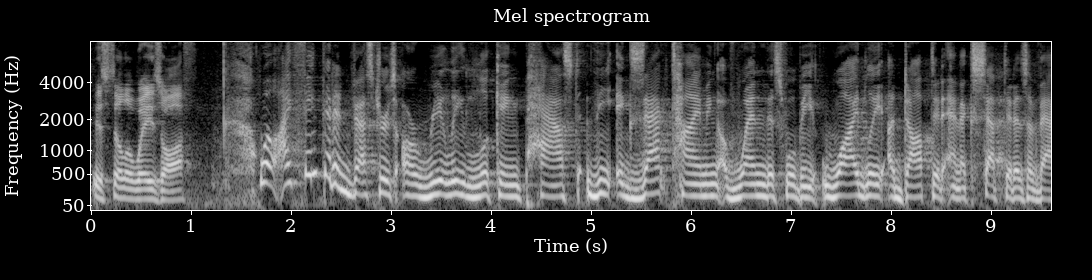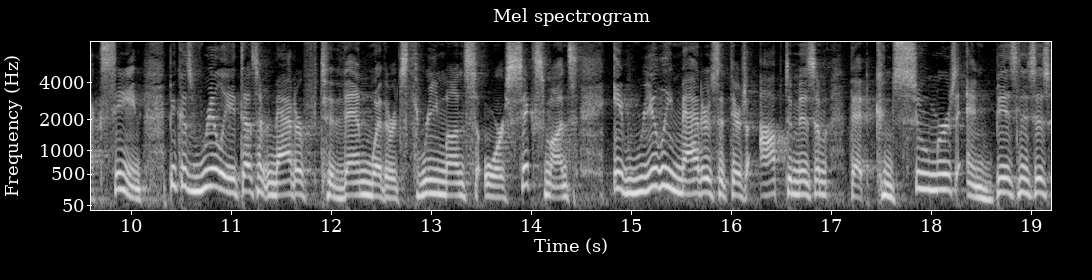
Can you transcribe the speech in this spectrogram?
is still a ways off? Well, I think that investors are really looking past the exact timing of when this will be widely adopted and accepted as a vaccine, because really it doesn't matter to them whether it's three months or six months. It really matters that there's optimism that consumers and businesses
